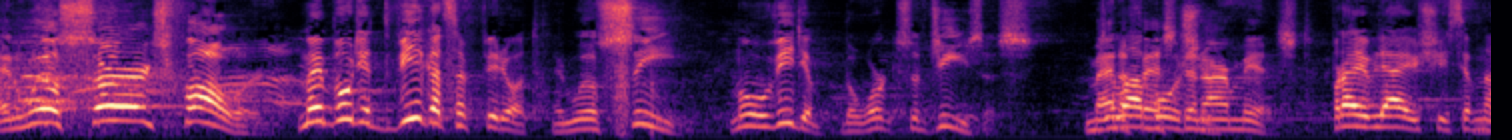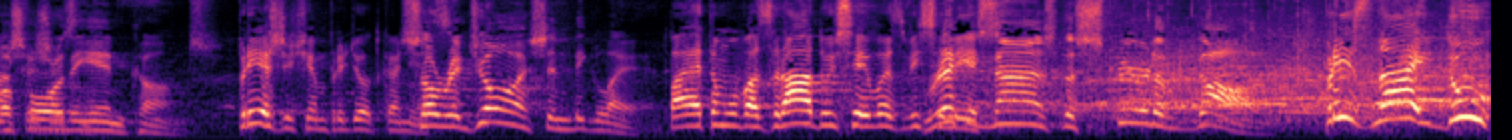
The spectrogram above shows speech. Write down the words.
And we'll surge forward Мы будем двигаться вперед. and we'll see Мы увидим the works of Jesus Дела manifest in Божьи. our midst проявляющиеся в нашей before жизни, the end comes. прежде чем придет конец. So rejoice and be glad. Поэтому возрадуйся и возвеселись. Recognize the Spirit of God Признай Дух,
